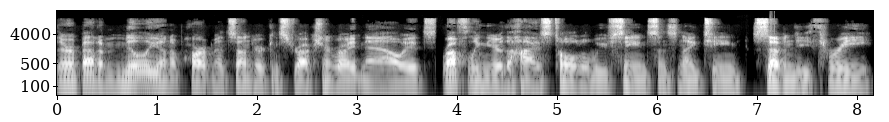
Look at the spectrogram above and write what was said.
there are about a million apartments under construction right now. It's roughly near the highest total we've seen since 1973.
